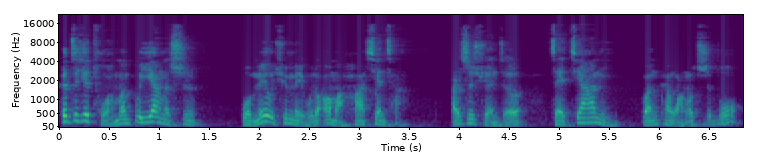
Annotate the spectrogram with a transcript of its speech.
跟这些土豪们不一样的是，我没有去美国的奥马哈现场，而是选择在家里观看网络直播。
